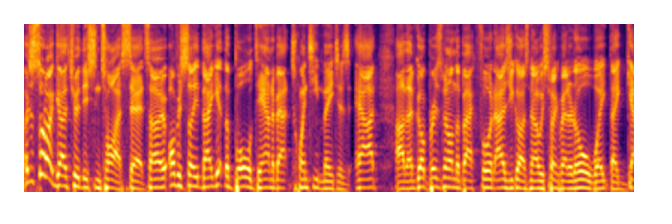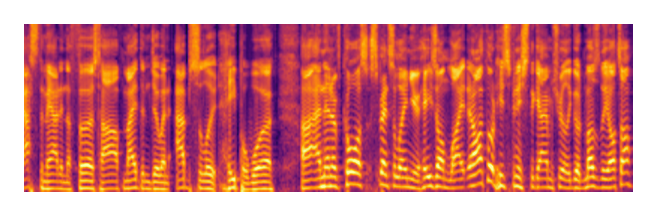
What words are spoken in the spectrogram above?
I just thought I'd go through this entire set. So obviously they get the ball down about 20 metres out. Uh, they've got Brisbane on the back foot. As you guys know, we spoke about it all week. They gassed them out in the first half, made them do an absolute heap of work. Uh, and then, of course, Spencer Leniu, he's on late. And I thought his finish the game was really good. Moses Leota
